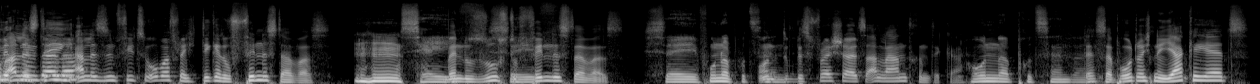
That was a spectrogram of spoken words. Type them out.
sind auch alles Alter. alle sind viel zu oberflächlich. Digga, du findest da was. Mhm, safe. Wenn du suchst, du safe, findest da was. Safe, 100 Und Prozent. du bist fresher als alle anderen, Digga. 100 Prozent, Alter. Deshalb holt euch eine Jacke jetzt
